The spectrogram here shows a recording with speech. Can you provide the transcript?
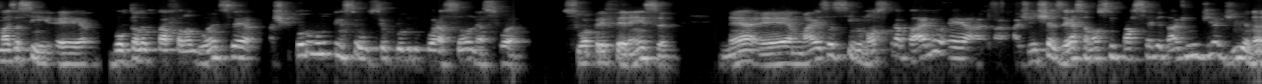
Mas assim, é, voltando ao que eu estava falando antes, é, acho que todo mundo tem seu, seu clube do coração, né? Sua, sua preferência né? É, mas assim, o nosso trabalho é a, a gente exerce a nossa imparcialidade no dia a dia, né?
